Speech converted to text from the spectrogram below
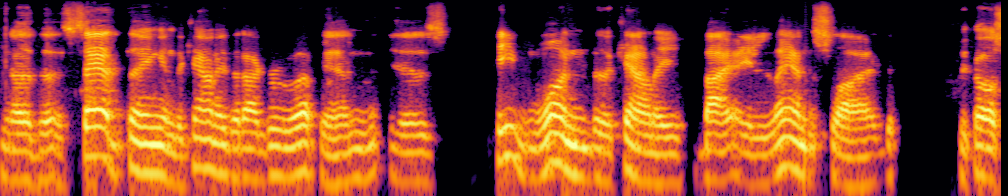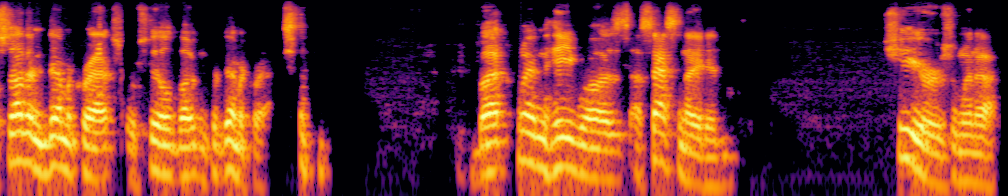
you know, the sad thing in the county that I grew up in is he won the county by a landslide because Southern Democrats were still voting for Democrats. but when he was assassinated, cheers went up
